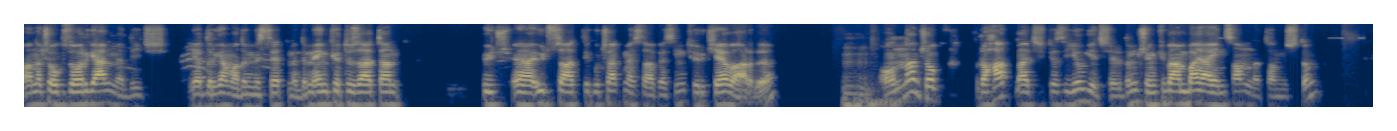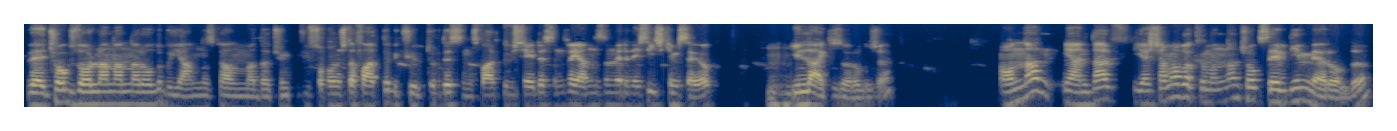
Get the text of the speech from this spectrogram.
bana çok zor gelmedi. Hiç yadırgamadım, hissetmedim. En kötü zaten 3 3 e, saatlik uçak mesafesinde Türkiye vardı. Hı hı. Ondan çok rahat açıkçası yıl geçirdim. Çünkü ben bayağı insanla tanıştım. Ve çok zorlananlar oldu bu yalnız kalmada. Çünkü sonuçta farklı bir kültürdesiniz, farklı bir şeydesiniz ve yanınızda neredeyse hiç kimse yok. İlla ki zor olacak. Ondan yani Delft yaşama bakımından çok sevdiğim bir yer oldu.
